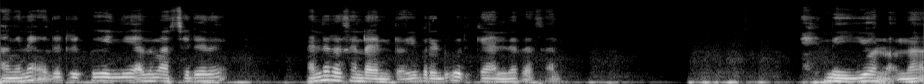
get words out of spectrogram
അങ്ങനെ ഒരു ട്രിപ്പ് കഴിഞ്ഞ് അത് മറിച്ചിട്ട് നല്ല രസം ഉണ്ടായിരുന്നു കേട്ടോ ഈ ബ്രെഡ് പൊരിക്കാൻ നല്ല രസമാണ് നെയ്യ് വേണം എന്നാൽ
